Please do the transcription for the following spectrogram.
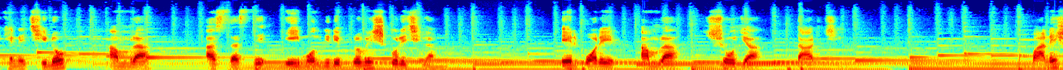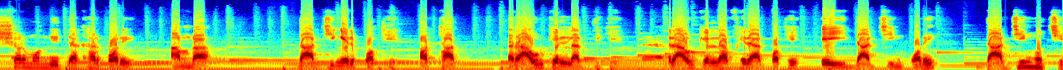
এখানে ছিল। আমরা আস্তে আস্তে এই মন্দিরে প্রবেশ করেছিলাম। এরপরে আমরা সোজা দার্জিলিং বানেশ্বর মন্দির দেখার পরে আমরা দার্জিলিং এর পথে, অর্থাৎ রাউরকেল্লার দিকে, রাউরকেল্লা ফেরার পথে এই দার্জিলিং পরে দার্জিলিং হচ্ছে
